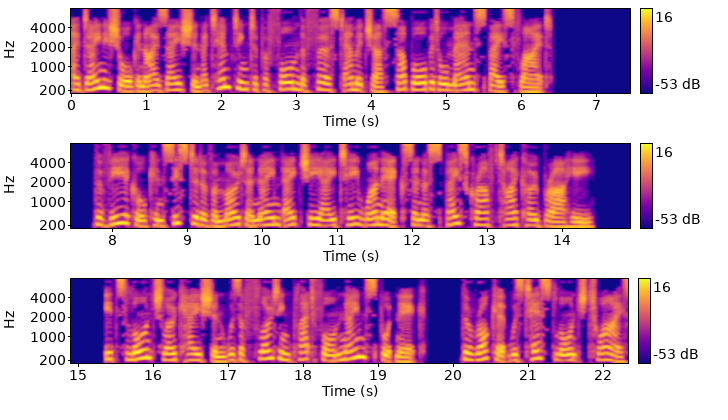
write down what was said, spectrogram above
a Danish organization attempting to perform the first amateur suborbital manned spaceflight. The vehicle consisted of a motor named HEAT-1X and a spacecraft Tycho Brahe. Its launch location was a floating platform named Sputnik. The rocket was test-launched twice.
